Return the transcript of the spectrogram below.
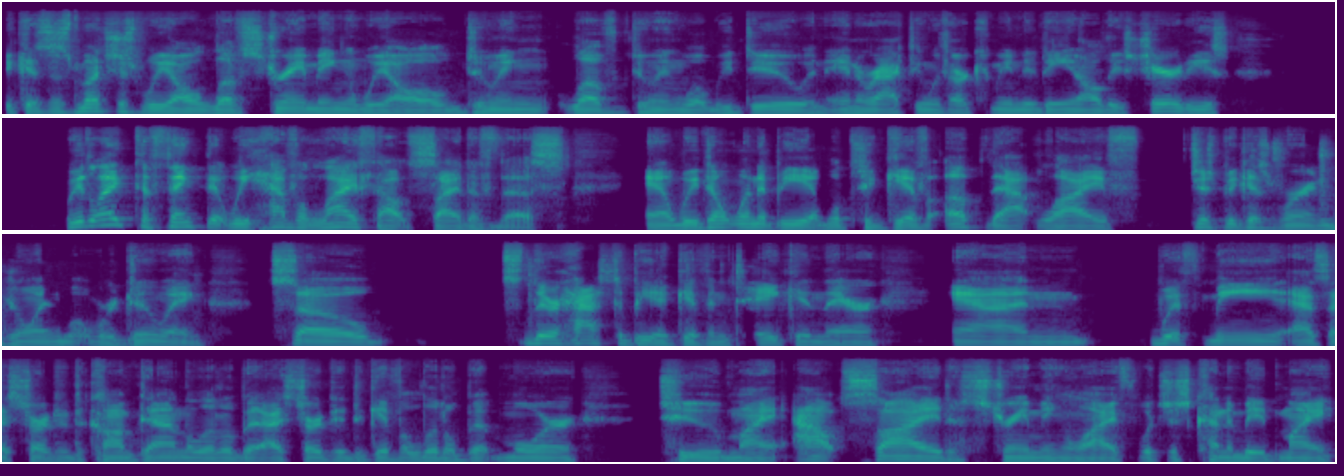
Because as much as we all love streaming and we all doing love doing what we do and interacting with our community and all these charities, we'd like to think that we have a life outside of this. And we don't want to be able to give up that life just because we're enjoying what we're doing. So so there has to be a give and take in there. And with me, as I started to calm down a little bit, I started to give a little bit more to my outside streaming life, which has kind of made my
